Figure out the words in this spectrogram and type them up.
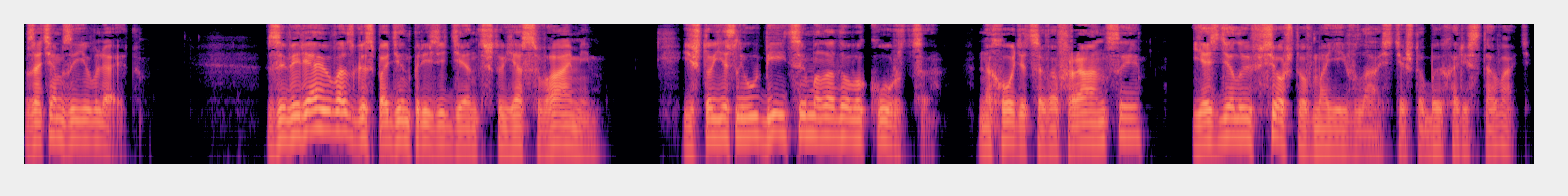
затем заявляет — Заверяю вас, господин президент, что я с вами, и что если убийцы молодого Курца находятся во Франции, я сделаю все, что в моей власти, чтобы их арестовать.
